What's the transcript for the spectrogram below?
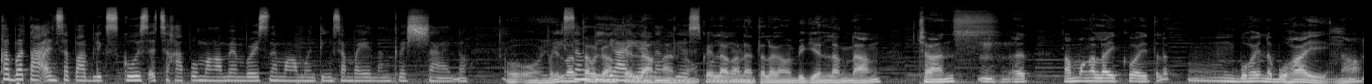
kabataan sa public schools at saka po mga members ng mga munting sambayan ng Kristiyano. Oo, yun lang talaga ang kailangan. No? Kailangan lang talaga mabigyan lang ng chance mm-hmm. at ang mga laiko ay talagang buhay na buhay, no?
